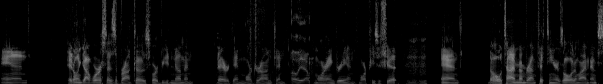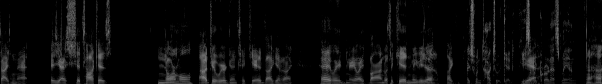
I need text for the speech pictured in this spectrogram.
and it only got worse as the Broncos were beating them and they were getting more drunk and Oh yeah. more angry and more piece of shit. Mm-hmm. And the whole time, remember, I'm 15 years old, and why I'm emphasizing that is, yeah, shit talk is normal. I'd feel weird doing it to a kid, but I get like, hey, we maybe like bond with a kid, maybe to Yeah. like, I just wouldn't talk to a kid because I'm Yeah. a grown ass man. uh huh.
